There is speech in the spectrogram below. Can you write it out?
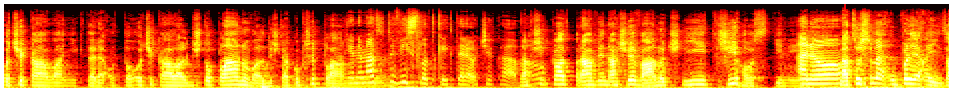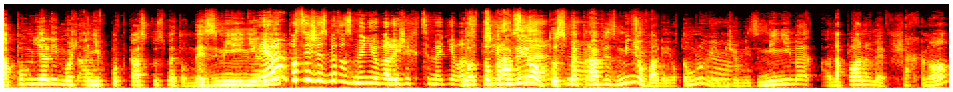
očekávání, které o to očekával, když to plánoval, když to jako připlánuje. jo, nemá to ty výsledky, které očekával. Například právě naše vánoční tři hostiny. Ano. Na co jsme úplně i zapomněli, možná ani v podcastu jsme to nezmínili. Já mám pocit, že jsme to zmiňovali, že chceme dělat No to právě jo, to jsme no. právě zmiňovali, o tom mluvím, No. že my zmíníme a naplánujeme všechno,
